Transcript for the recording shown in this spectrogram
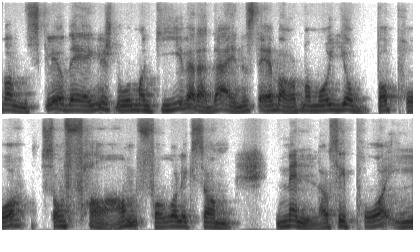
vanskelig, og det er egentlig ikke noe magi ved det. Det eneste er bare at man må jobbe på som faen for å liksom melde seg på i,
